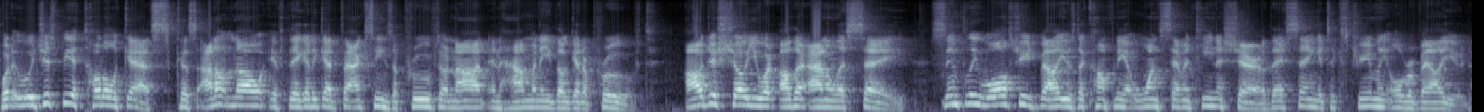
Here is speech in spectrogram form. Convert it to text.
But it would just be a total guess because I don't know if they're going to get vaccines approved or not and how many they'll get approved. I'll just show you what other analysts say. Simply Wall Street values the company at 117 a share. They're saying it's extremely overvalued.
